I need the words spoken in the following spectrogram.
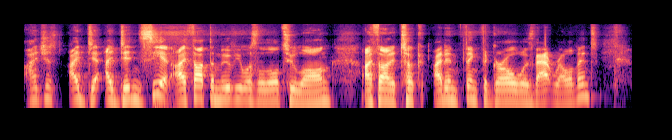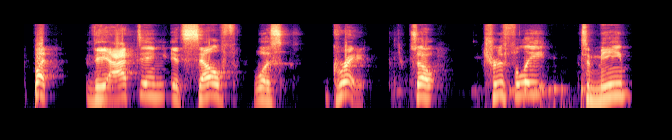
I just I di- I didn't see it. I thought the movie was a little too long. I thought it took. I didn't think the girl was that relevant, but the acting itself was great. So, truthfully, to me,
